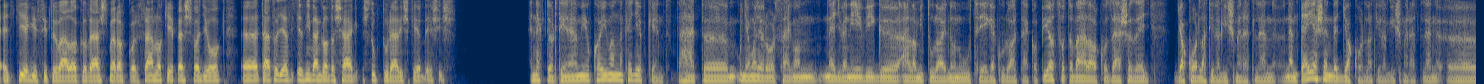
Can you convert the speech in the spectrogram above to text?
egy kiegészítő vállalkozást, mert akkor számlaképes vagyok, e, tehát hogy ez, ez nyilván gazdaság strukturális kérdés is. Ennek történelmi okai vannak egyébként? Tehát ugye Magyarországon 40 évig állami tulajdonú cégek uralták a piacot, a vállalkozás az egy gyakorlatilag ismeretlen, nem teljesen, de gyakorlatilag ismeretlen ö,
